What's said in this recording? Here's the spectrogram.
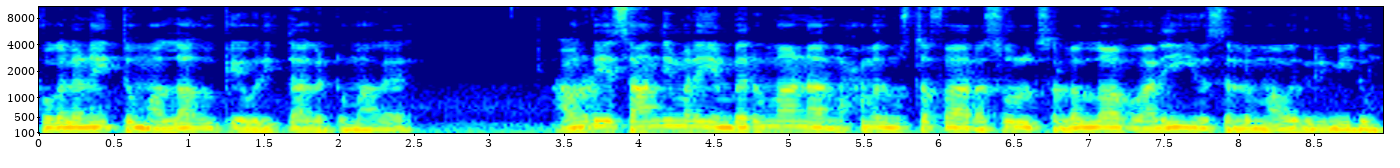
புகழனைத்தும் அல்லாஹுக்கே உரித்தாகட்டுமாக. அவனுடைய சாந்திமலை எம்பெருமானார் முகமது முஸ்தபா ரசூல் சொல்லல்லாஹு அலிஹி வசல்லும் அவர்கள் மீதும்.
